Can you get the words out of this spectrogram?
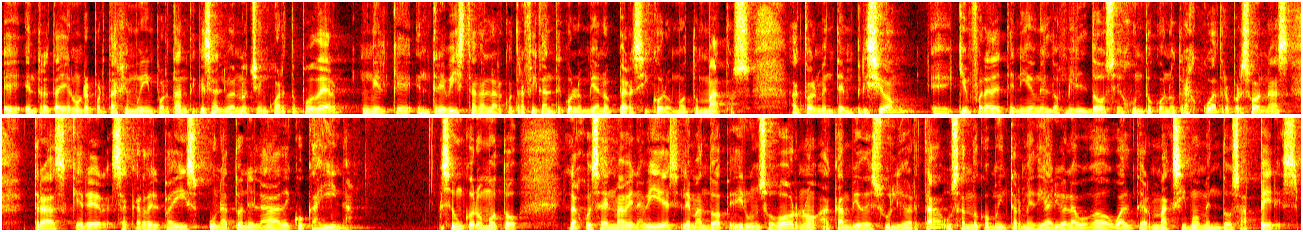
eh, entra a taller un reportaje muy importante que salió anoche en Cuarto Poder, en el que entrevistan al narcotraficante colombiano Percy Coromoto Matos, actualmente en prisión, eh, quien fuera detenido en el 2012 junto con otras cuatro personas tras querer sacar del país una tonelada de cocaína. Según Coromoto, la jueza Emma Benavides le mandó a pedir un soborno a cambio de su libertad, usando como intermediario al abogado Walter Máximo Mendoza Pérez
